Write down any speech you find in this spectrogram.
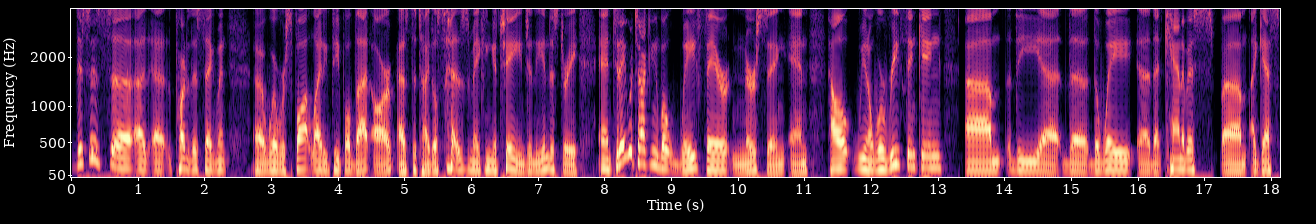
this is a, a, part of this segment where we're spotlighting people that are, as the title says, making a change in the industry. And today we're talking about WayFare Nursing and how you know we're rethinking um, the uh, the the way uh, that cannabis, um, I guess,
